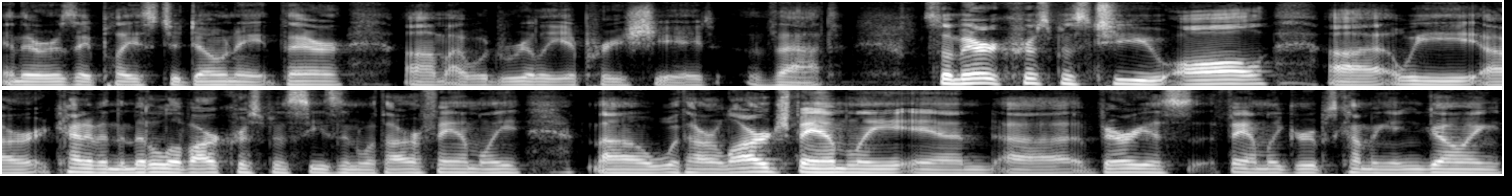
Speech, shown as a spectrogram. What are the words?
and there is a place to donate there. Um, I would really appreciate that. So, Merry Christmas to you all. Uh, we are kind of in the middle of our Christmas season with our family, uh, with our large family and uh, various family groups coming and going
